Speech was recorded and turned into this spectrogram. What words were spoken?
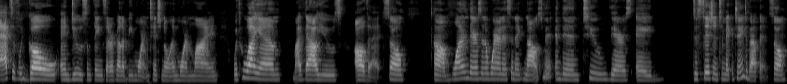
actively go and do some things that are going to be more intentional and more in line with who I am, my values, all that. So, um, one, there's an awareness and acknowledgement, and then two, there's a decision to make a change about that. So,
